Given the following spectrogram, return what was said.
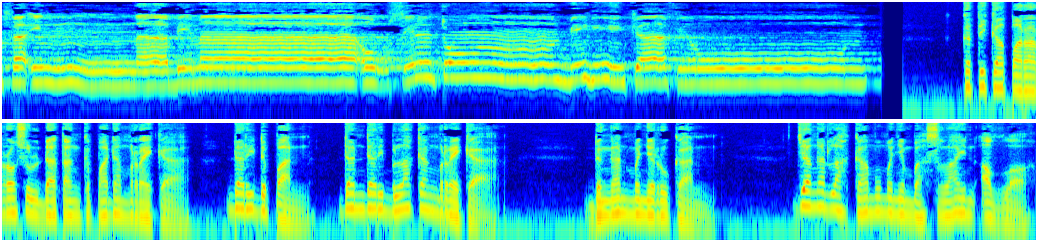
فإنا بما أرسلتم به كافرون Ketika para rasul datang kepada mereka dari depan dan dari belakang mereka dengan menyerukan, "Janganlah kamu menyembah selain Allah."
